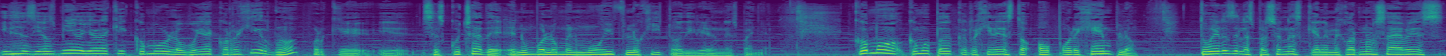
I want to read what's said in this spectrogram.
Y dices, Dios mío, ¿y ahora qué? ¿Cómo lo voy a corregir, no? Porque eh, se escucha en un volumen muy flojito, diría en España. ¿Cómo, ¿Cómo puedo corregir esto? O por ejemplo, tú eres de las personas que a lo mejor no sabes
